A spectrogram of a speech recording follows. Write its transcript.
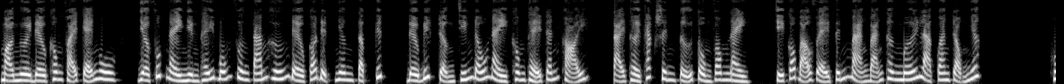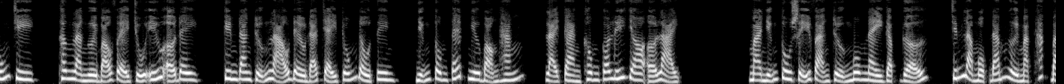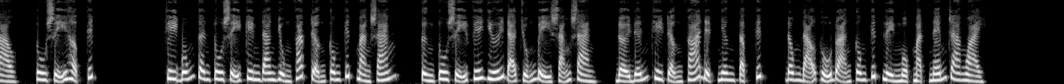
Mọi người đều không phải kẻ ngu, giờ phút này nhìn thấy bốn phương tám hướng đều có địch nhân tập kích, đều biết trận chiến đấu này không thể tránh khỏi, tại thời khắc sinh tử tồn vong này, chỉ có bảo vệ tính mạng bản thân mới là quan trọng nhất. Huống chi, thân là người bảo vệ chủ yếu ở đây, Kim Đan trưởng lão đều đã chạy trốn đầu tiên, những tôn tép như bọn hắn, lại càng không có lý do ở lại. Mà những tu sĩ vạn trượng môn này gặp gỡ, chính là một đám người mặc hắc bào, tu sĩ hợp kích. Khi bốn tên tu sĩ kim đang dùng pháp trận công kích màn sáng, từng tu sĩ phía dưới đã chuẩn bị sẵn sàng, đợi đến khi trận phá địch nhân tập kích, đông đảo thủ đoạn công kích liền một mạch ném ra ngoài.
